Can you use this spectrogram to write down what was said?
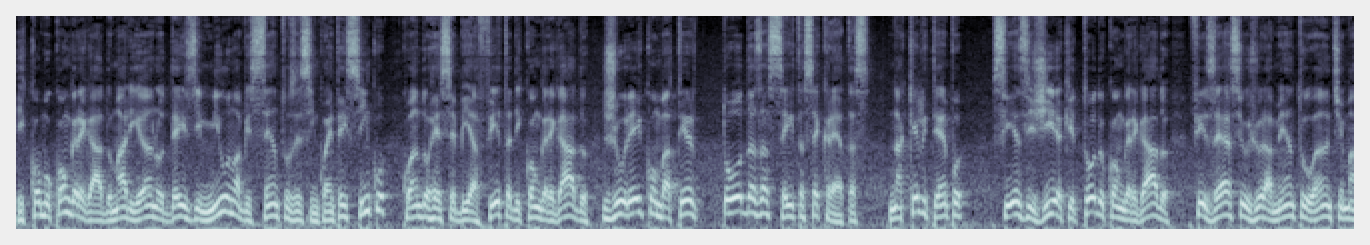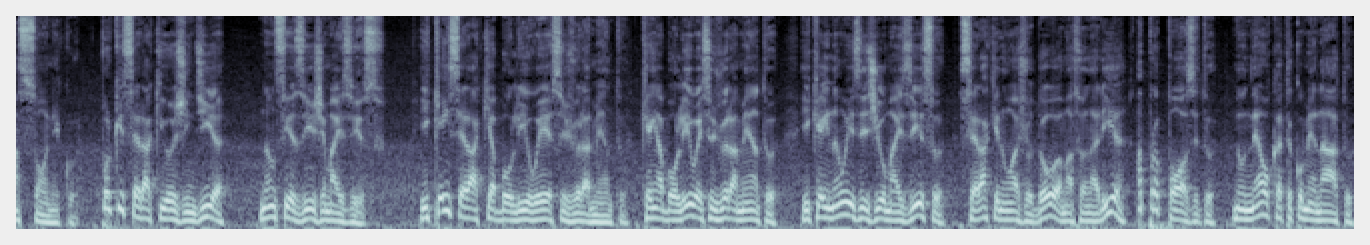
E como congregado mariano desde 1955, quando recebi a fita de congregado, jurei combater todas as seitas secretas. Naquele tempo, se exigia que todo congregado fizesse o juramento antimaçônico. Por que será que hoje em dia não se exige mais isso? E quem será que aboliu esse juramento? Quem aboliu esse juramento e quem não exigiu mais isso, será que não ajudou a maçonaria? A propósito, no neocatecumenato,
